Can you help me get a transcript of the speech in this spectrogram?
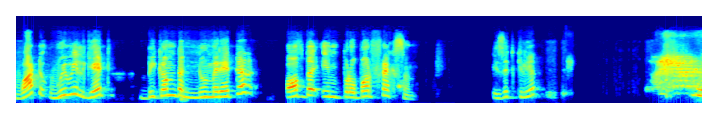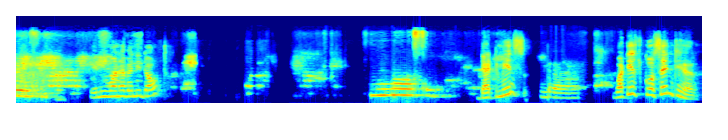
What we will get become the numerator of the improper fraction. Is it clear? Yes. Anyone have any doubt? No, sir. That means yeah. what is quotient here?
